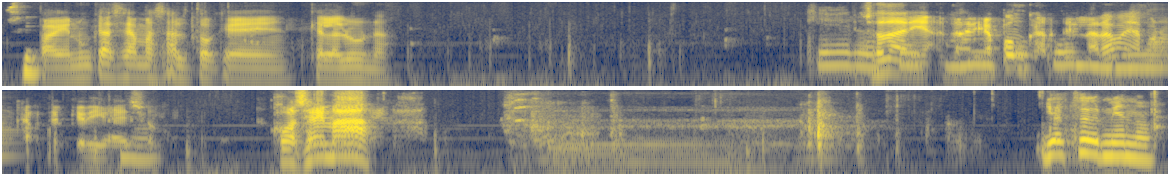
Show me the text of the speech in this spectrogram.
Sí. Para que nunca sea más alto que, que la luna. Quiero Eso daría, daría para un cartel. Ahora voy a poner un cartel que diga eso. ¡Josema! Yo estoy durmiendo.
